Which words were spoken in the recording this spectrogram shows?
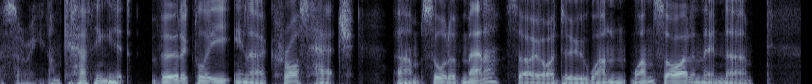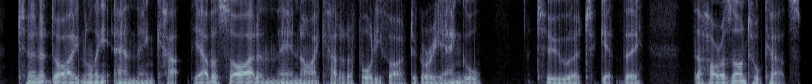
sorry, I'm cutting it vertically in a crosshatch um, sort of manner. So I do one one side and then uh, turn it diagonally and then cut the other side, and then I cut at a 45 degree angle to uh, to get the the horizontal cuts.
